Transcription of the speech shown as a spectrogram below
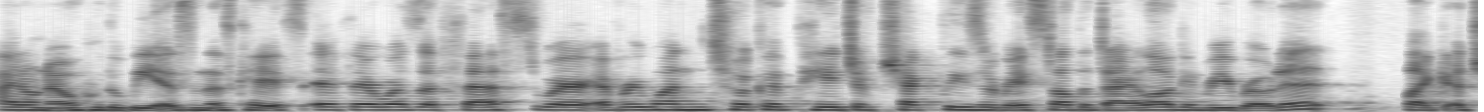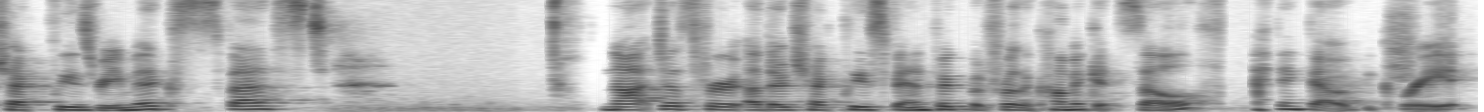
I don't know who the we is in this case, if there was a fest where everyone took a page of Check Please, erased all the dialogue, and rewrote it, like a Check Please remix fest. Not just for other Check Please fanfic, but for the comic itself. I think that would be great.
